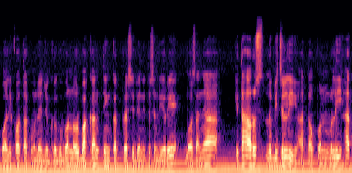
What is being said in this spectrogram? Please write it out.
wali kota kemudian juga gubernur bahkan tingkat presiden itu sendiri bahwasannya kita harus lebih jeli ataupun melihat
